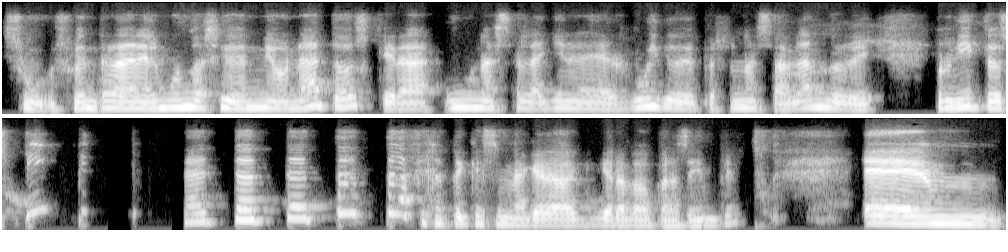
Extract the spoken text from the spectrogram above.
su, entrada en el mundo ha sido en neonatos, que era una sala llena de ruido de personas hablando de ruiditos, fíjate que se me ha quedado aquí grabado para siempre. Em,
